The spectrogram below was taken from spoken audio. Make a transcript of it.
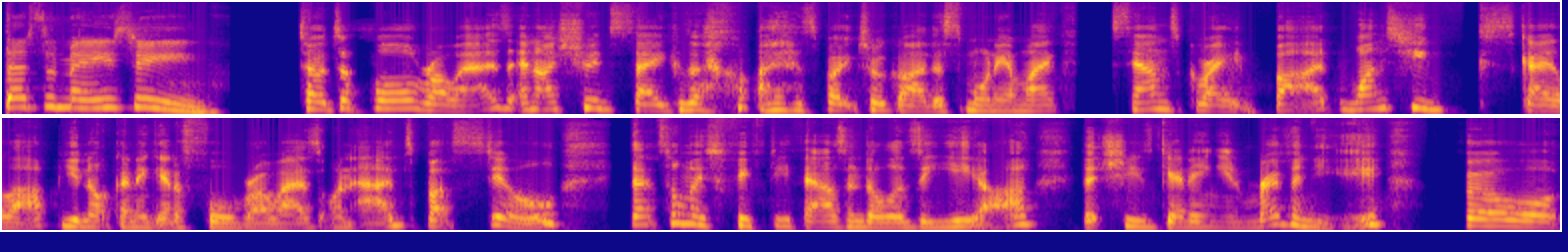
That's amazing. So it's a four ROAS. And I should say, because I spoke to a guy this morning, I'm like, sounds great. But once you scale up, you're not going to get a four ROAS on ads. But still, that's almost $50,000 a year that she's getting in revenue. For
